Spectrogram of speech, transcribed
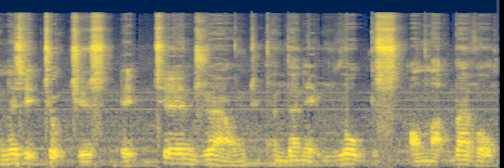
And as it touches it turns round and then it rubs on that bevel.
